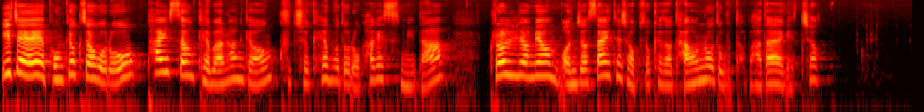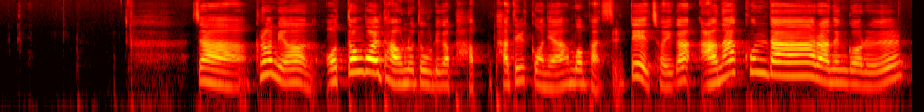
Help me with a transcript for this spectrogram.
이제 본격적으로 파이썬 개발 환경 구축해 보도록 하겠습니다. 그러려면 먼저 사이트 접속해서 다운로드부터 받아야겠죠? 자, 그러면 어떤 걸 다운로드 우리가 바- 받을 거냐 한번 봤을 때 저희가 아나콘다라는 거를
